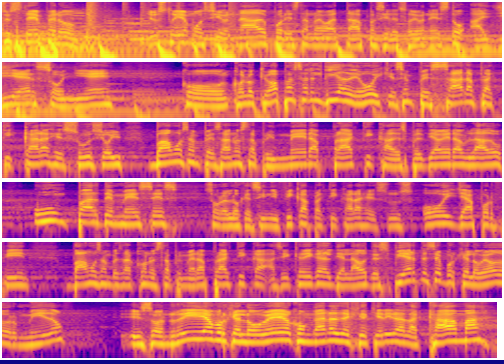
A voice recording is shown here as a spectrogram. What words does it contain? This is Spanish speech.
sé usted, pero yo estoy emocionado por esta nueva etapa. Si les soy honesto, ayer soñé con, con, lo que va a pasar el día de hoy, que es empezar a practicar a Jesús. Y hoy vamos a empezar nuestra primera práctica después de haber hablado un par de meses sobre lo que significa practicar a Jesús. Hoy ya por fin vamos a empezar con nuestra primera práctica. Así que diga el de al lado, despiértese porque lo veo dormido. Y sonría porque lo veo con ganas de que quiere ir a la cama.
